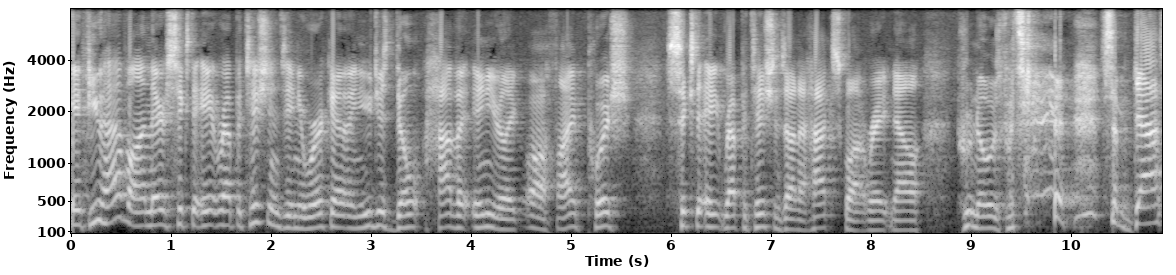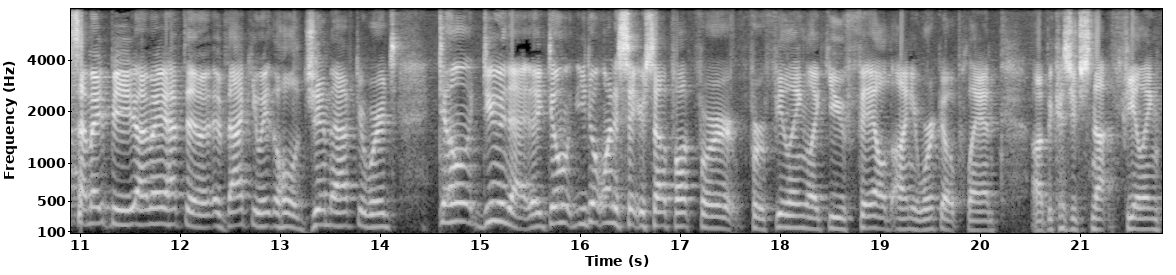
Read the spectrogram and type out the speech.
if you have on there six to eight repetitions in your workout and you just don't have it in you, you're like, oh, if I push six to eight repetitions on a hack squat right now, who knows what's some gas I might be, I might have to evacuate the whole gym afterwards don't do that. Like don't you don't want to set yourself up for for feeling like you failed on your workout plan uh, because you're just not feeling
